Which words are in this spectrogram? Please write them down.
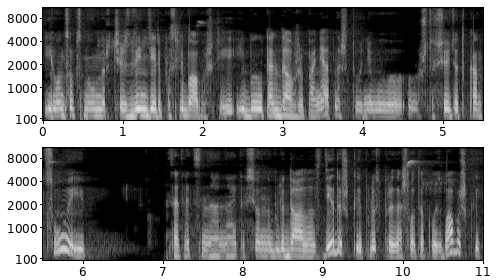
и он, собственно, умер через две недели после бабушки. И было тогда уже понятно, что у него, что все идет к концу, и Соответственно, она это все наблюдала с дедушкой, и плюс произошло такое с бабушкой.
